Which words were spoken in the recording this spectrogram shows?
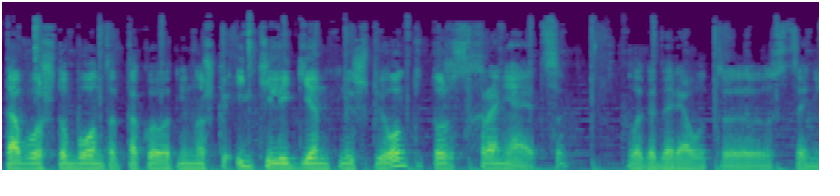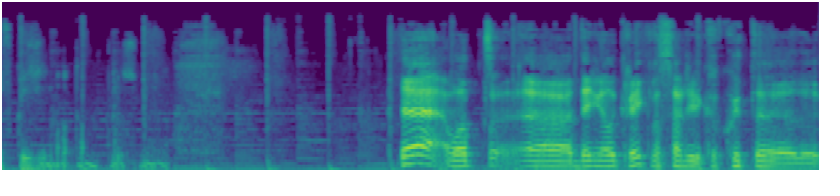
того, что Бонд это такой вот немножко интеллигентный шпион, тут тоже сохраняется. Благодаря вот э, сцене в казино там плюс-минус. Да, вот э, Дэниел Крейг на самом деле какой-то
